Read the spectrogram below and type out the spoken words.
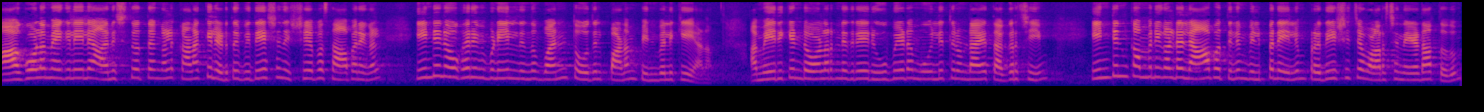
ആഗോള മേഖലയിലെ അനിശ്ചിതത്വങ്ങൾ കണക്കിലെടുത്ത് വിദേശ നിക്ഷേപ സ്ഥാപനങ്ങൾ ഇന്ത്യൻ ഓഹരി വിപണിയിൽ നിന്ന് വൻതോതിൽ പണം പിൻവലിക്കുകയാണ്. അമേരിക്കൻ ഡോളറിനെതിരെ രൂപയുടെ മൂല്യത്തിലുണ്ടായ തകർച്ചയും ഇന്ത്യൻ കമ്പനികളുടെ ലാഭത്തിലും വിൽപ്പനയിലും പ്രതീക്ഷിച്ച വളർച്ച നേടാത്തതും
